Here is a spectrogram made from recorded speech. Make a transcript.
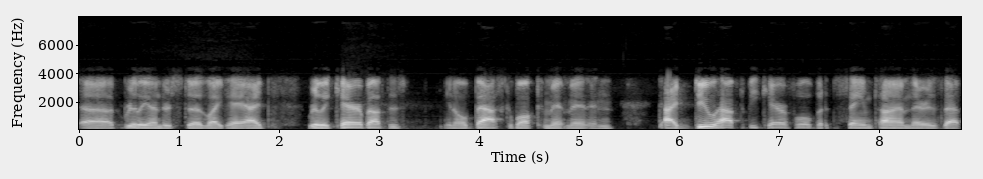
uh, really understood. Like, hey, I really care about this, you know, basketball commitment, and I do have to be careful, but at the same time, there is that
